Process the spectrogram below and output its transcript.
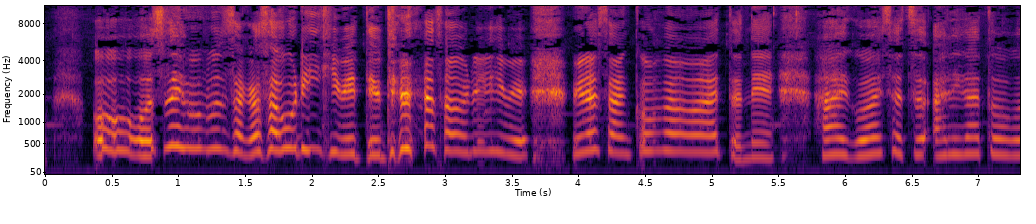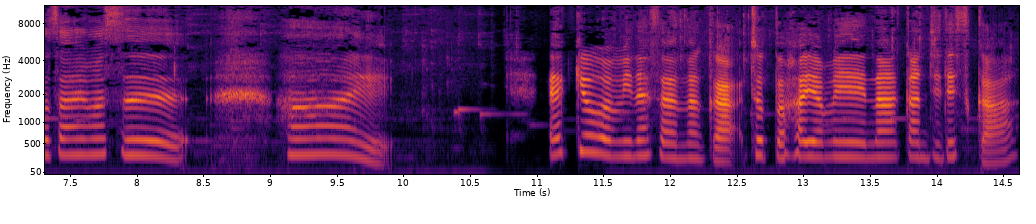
ー。おー、水部分さんがサオリン姫って言ってる。サオリン姫。皆さんこんばんは。とね。はい、ご挨拶ありがとうございます。はい。え、今日は皆さんなんか、ちょっと早めな感じですか？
